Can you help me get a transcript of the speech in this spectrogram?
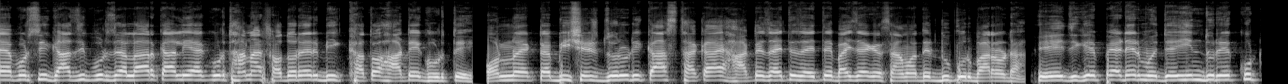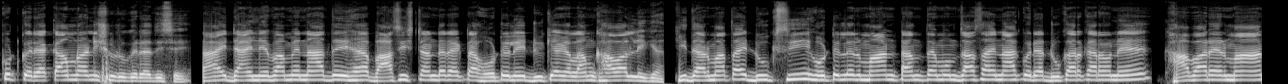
এ পড়ছি গাজীপুর জেলার কালিয়াকুর থানা সদরের বিখ্যাত হাটে ঘুরতে। অন্য একটা বিশেষ জরুরি কাজ থাকায় হাটে যাইতে যাইতে বাইজা গেছে আমাদের দুপুর বারোটা। এইদিকে প্যাডের মধ্যে ইন্দুরে কুটকুট করে কামরানি শুরু করে দিছে। তাই ডাইনে বামে না দেই হ্যাঁ বাস স্ট্যান্ডের একটা হোটেলে ঢুকে গেলাম খাওয়ার লিগে। খিদার মাথায় ঢুকছি, হোটেলের মান টান তেমন যাচাই না করে ঢুকার কারণে খাবারের মান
